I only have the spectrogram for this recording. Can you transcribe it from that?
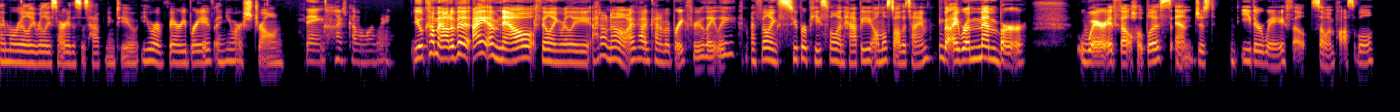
I'm really, really sorry this is happening to you. You are very brave and you are strong. Thanks. I've come a long way. You'll come out of it. I am now feeling really, I don't know, I've had kind of a breakthrough lately. I'm feeling super peaceful and happy almost all the time. But I remember where it felt hopeless and just either way felt so impossible.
